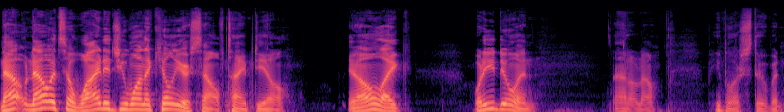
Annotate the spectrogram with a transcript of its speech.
Now, now it's a why did you want to kill yourself type deal. You know, like, what are you doing? I don't know. People are stupid.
